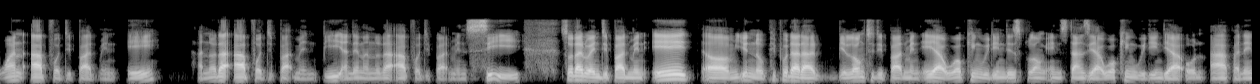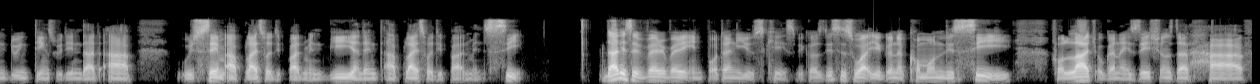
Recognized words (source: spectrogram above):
one app for Department A, another app for department B, and then another app for department C, so that when department A, um, you know, people that are belong to department A are working within this Splunk instance, they are working within their own app and then doing things within that app, which same applies for department B and then applies for department C. That is a very, very important use case because this is what you're going to commonly see for large organizations that have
